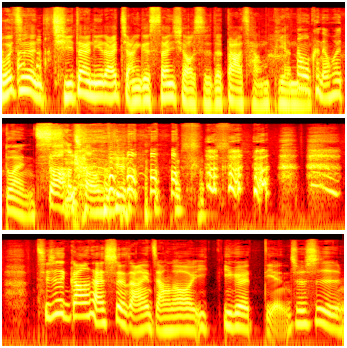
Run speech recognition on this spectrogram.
我一直很期待你来讲一个三小时的大长篇哦。那我可能会断气。大长篇，其实刚才社长也讲到一一个点，就是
